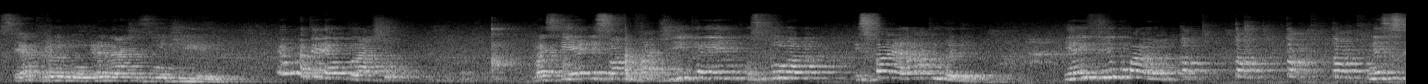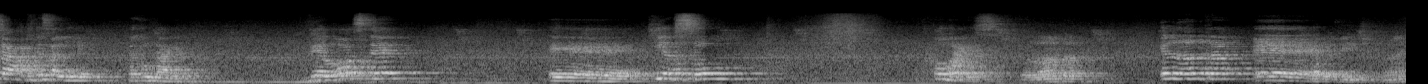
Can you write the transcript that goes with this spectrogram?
certo? Vem uma engrenagemzinha de... É um material plástico, mas que ele sofre fadiga e ele costuma esfarelar tudo ali. E aí fica o barulho, toc, toc, toc, toc, nesses carros dessa linha da Hyundai. Veloster, é, Kia Soul, ou mais? Elantra. Elantra, é... HB20, não é?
